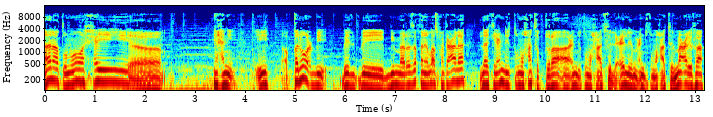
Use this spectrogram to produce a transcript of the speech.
أنا طموحي آه يعني قنوع بما رزقني الله سبحانه وتعالى لكن عندي طموحات في القراءة عندي طموحات في العلم عندي طموحات في المعرفة.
